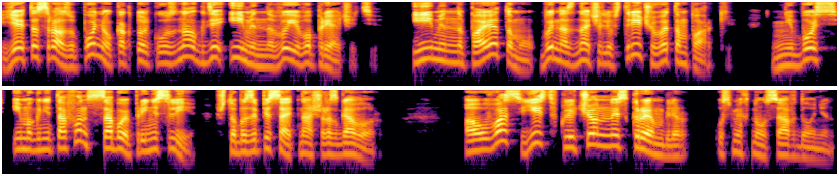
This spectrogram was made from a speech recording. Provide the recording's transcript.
Я это сразу понял, как только узнал, где именно вы его прячете. И именно поэтому вы назначили встречу в этом парке. Небось, и магнитофон с собой принесли, чтобы записать наш разговор. «А у вас есть включенный скрэмблер», — усмехнулся Авдонин.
